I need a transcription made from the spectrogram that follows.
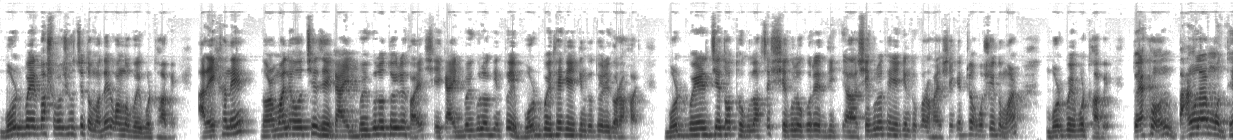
বোর্ড বইয়ের পাশাপাশি হচ্ছে তোমাদের অন্য বই পড়তে হবে। আর এখানে নর্মালি হচ্ছে যে গাইড বইগুলো তৈরি হয়, সেই গাইড বইগুলো কিন্তু এই বোর্ড বই থেকেই কিন্তু তৈরি করা হয়। বোর্ড বইয়ের যে তথ্যগুলো আছে, সেগুলো করে সেগুলো থেকে কিন্তু করা হয়। সেক্ষেত্রে অবশ্যই তোমার বোর্ড বই পড়তে হবে। তো এখন বাংলার মধ্যে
